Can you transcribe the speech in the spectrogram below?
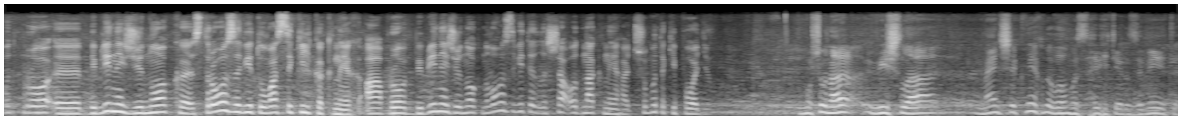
От про е, біблійних жінок е, Старого Завіту у вас є кілька книг, а про біблійних жінок Нового Завіту лише одна книга. Чому такий поділ? Тому що вона війшла менше книг в новому завіті, розумієте?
